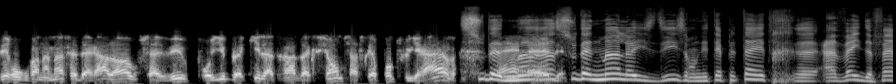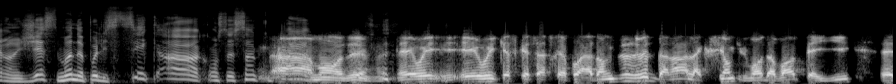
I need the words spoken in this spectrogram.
dire au gouvernement fédéral, ah, vous savez, vous pourriez bloquer la transaction, puis ça serait pas plus grave. Soudainement, Euh, hein, soudainement, là, ils se disent, on était peut-être euh, à veille de faire un geste monopolistique. Ah, qu'on se sent coupable. Ah, mon Dieu. Eh oui, eh eh oui, qu'est-ce que ça ferait pas? Donc, 18 l'action qu'ils vont devoir payer euh,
